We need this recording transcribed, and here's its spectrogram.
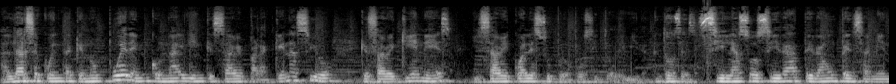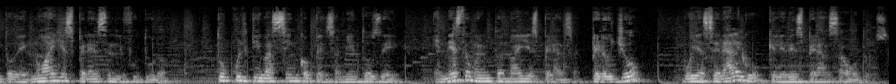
al darse cuenta que no pueden con alguien que sabe para qué nació, que sabe quién es y sabe cuál es su propósito de vida. Entonces, si la sociedad te da un pensamiento de no hay esperanza en el futuro, tú cultivas cinco pensamientos de en este momento no hay esperanza, pero yo voy a hacer algo que le dé esperanza a otros.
